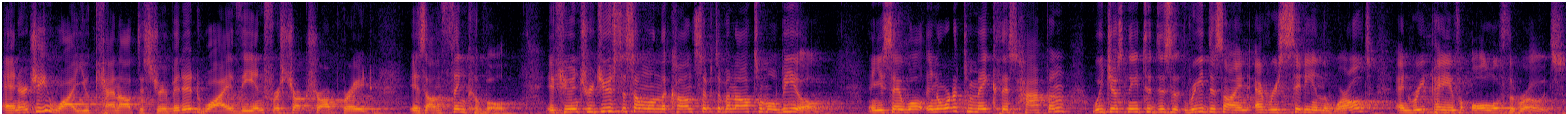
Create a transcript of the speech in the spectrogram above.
energy, why you cannot distribute it, why the infrastructure upgrade is unthinkable. If you introduce to someone the concept of an automobile, and you say, well, in order to make this happen, we just need to redesign every city in the world and repave all of the roads,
